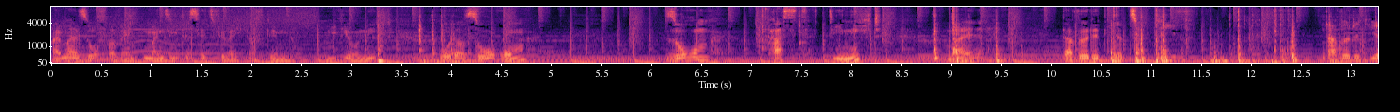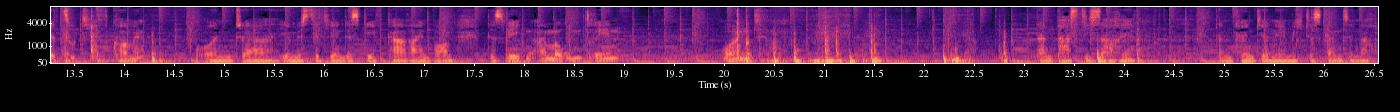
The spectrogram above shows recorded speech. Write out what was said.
einmal so verwenden. Man sieht es jetzt vielleicht auf dem Video nicht. Oder so rum. So rum passt die nicht, weil da würdet ihr zu tief, da würdet ihr zu tief kommen und äh, ihr müsstet hier in das GFK reinbauen. Deswegen einmal umdrehen und ja, dann passt die Sache. Dann könnt ihr nämlich das Ganze nach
